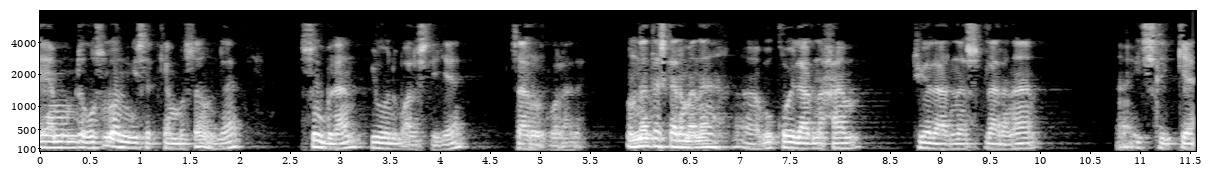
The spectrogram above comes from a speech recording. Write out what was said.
tayammumda g'usul o'rniga ishlatgan bo'lsa unda suv bilan yuvinib olishligi zarur bo'ladi. Undan tashqari mana e, bu qo'ylarni ham tuyalarni sutlarini e, ichishlikka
